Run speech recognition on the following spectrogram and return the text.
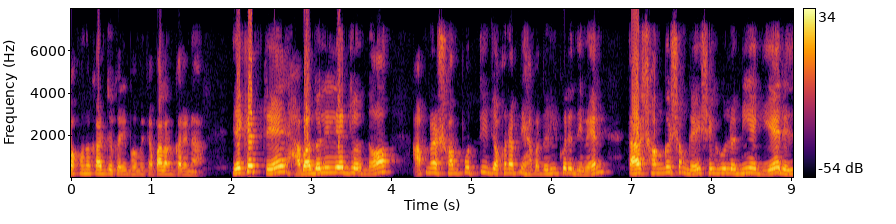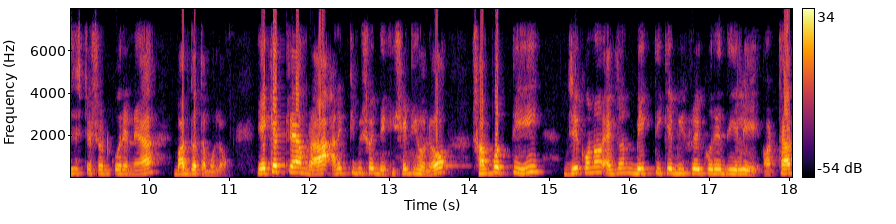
কখনো কার্যকারী ভূমিকা পালন করে না। এক্ষেত্রে হাবা দলিলের জন্য আপনার সম্পত্তি যখন আপনি হাবা দলিল করে দিবেন, তার সঙ্গে সঙ্গে সেগুলো নিয়ে গিয়ে রেজিস্ট্রেশন করে নেওয়া বাধ্যতামূলক। এক্ষেত্রে আমরা আরেকটি বিষয় দেখি, সেটি হলো সম্পত্তি যে কোনো একজন ব্যক্তিকে বিক্রয় করে দিলে, অর্থাৎ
